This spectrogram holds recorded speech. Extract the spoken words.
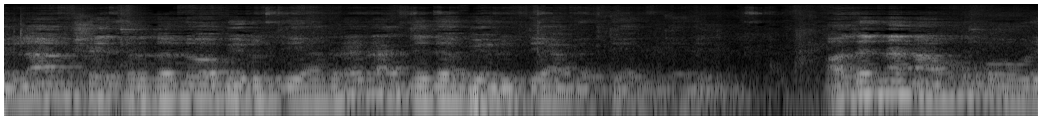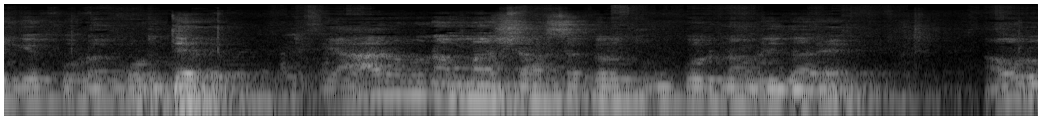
ಎಲ್ಲಾ ಕ್ಷೇತ್ರದಲ್ಲೂ ಅಭಿವೃದ್ಧಿ ಆದರೆ ರಾಜ್ಯದ ಅಭಿವೃದ್ಧಿ ಆಗುತ್ತೆ ಅಂತೇಳಿ. ಅದನ್ನ ನಾವು ಅವರಿಗೆ ಕೂಡ ಕೊಡ್ತೇವೆ. ಯಾರು ನಮ್ಮ ಶಾಸಕರು ತುಮಕೂರಿನವರಿದ್ದಾರೆ, ಅವರು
